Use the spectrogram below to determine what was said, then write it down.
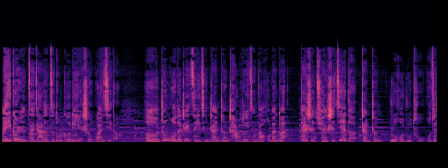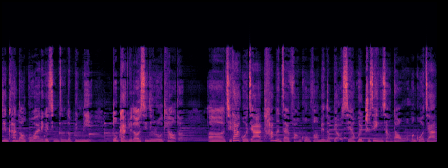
每一个人在家的自动隔离也是有关系的。呃，中国的这次疫情战争差不多已经到后半段，但是全世界的战争如火如荼。我最近看到国外那个新增的病例，都感觉到心惊肉跳的。呃，其他国家他们在防控方面的表现会直接影响到我们国家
